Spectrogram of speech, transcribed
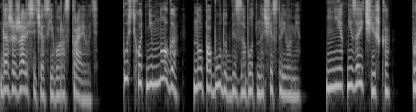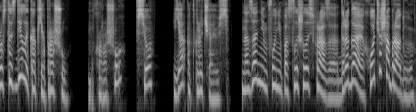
даже жаль сейчас его расстраивать. Пусть хоть немного, но побудут беззаботно счастливыми. «Нет, не зайчишка. Просто сделай, как я прошу». «Ну, хорошо, все, я отключаюсь». На заднем фоне послышалась фраза «Дорогая, хочешь обрадую?»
